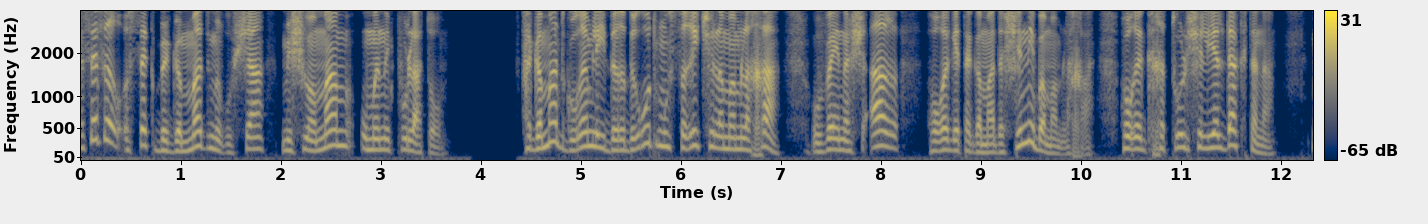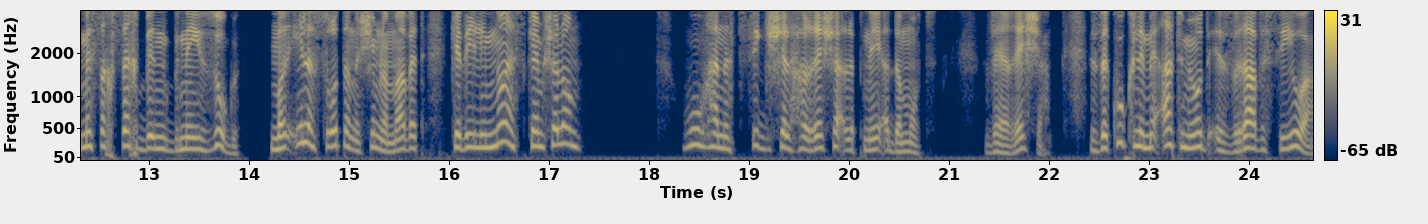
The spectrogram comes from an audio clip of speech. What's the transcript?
הספר עוסק בגמד מרושע, משועמם ומניפולטור. הגמד גורם להידרדרות מוסרית של הממלכה, ובין השאר הורג את הגמד השני בממלכה, הורג חתול של ילדה קטנה, מסכסך בין בני זוג, מרעיל עשרות אנשים למוות כדי למנוע הסכם שלום. הוא הנציג של הרשע על פני אדמות, והרשע זקוק למעט מאוד עזרה וסיוע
